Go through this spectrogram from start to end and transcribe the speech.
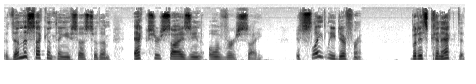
Then the second thing he says to them, exercising oversight. It's slightly different but it's connected.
